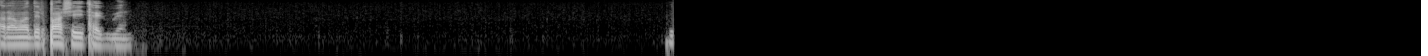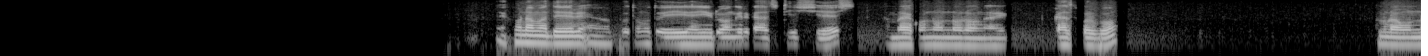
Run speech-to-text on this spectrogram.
আর আমাদের পাশেই থাকবেন। এখন আমাদের প্রথমত এই রঙের কাজটি শেষ। আমরা এখন অন্য রঙের কাজ করব। আমরা অন্য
